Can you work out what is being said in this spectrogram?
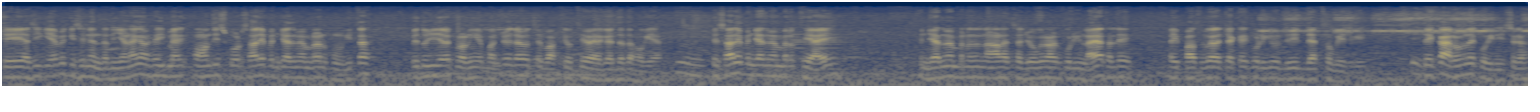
ਤੇ ਅਸੀਂ ਕਿਹਾ ਵੀ ਕਿਸੇ ਨੇ ਅੰਦਰ ਨਹੀਂ ਜਾਣਾ ਹੈਗਾ। ਫਿਰ ਮੈਂ ਔਨ ਦੀ ਸਪੋਰਟ ਸਾਰੇ ਪੰਚਾਇਤ ਮੈਂਬਰਾਂ ਨੂੰ ਫੋਨ ਕੀਤਾ। ਵੀ ਤੁਸੀਂ ਜਿਹੜਾ ਕਲੋਨੀਆਂ ਪਹੁੰਚੋ ਇਹਦਾ ਉੱਥੇ ਵਾਕਿਆ ਉੱਥੇ ਹੋਇਆ ਗਿਆ ਇੱਦਾਂ ਦਾ ਹੋ ਗਿਆ। ਤੇ ਸਾਰੇ ਪੰਚਾਇਤ ਮੈਂਬਰ ਉੱਥੇ ਆਏ। ਪੰਚਾਇਤ ਮੈਂਬਰਾਂ ਦੇ ਨਾਲ ਸਹਿਯੋਗ ਨਾਲ ਕੁੜੀ ਨੂੰ ਲਾਇਆ ਥੱਲੇ। ਅਸੀਂ ਪਲਸ ਵਗੈਰਾ ਚੱਕ ਕੇ ਕੁੜੀ ਦੀ ਡੈਥ ਹੋ ਗਈ ਸੀਗੀ। ਤੇ ਘਰ ਉਹਦੇ ਕੋਈ ਨਹੀਂ ਸੀਗਾ।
